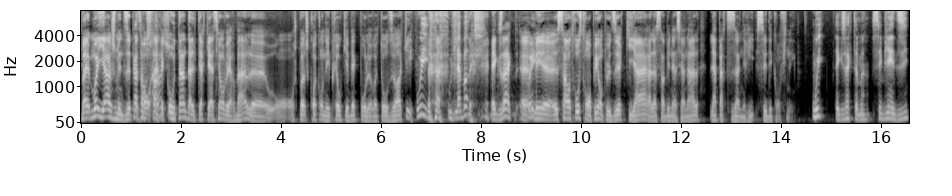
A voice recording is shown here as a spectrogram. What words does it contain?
Ben, moi, hier, je me disais, Quand bon, avec autant d'altercations verbales, euh, on- je, crois- je crois qu'on est prêt au Québec pour le retour du hockey. Oui, ou de la boxe. Exact. Euh, Oui. Mais euh, sans trop se tromper, on peut dire qu'hier, à l'Assemblée nationale, la partisanerie s'est déconfinée. Oui, exactement. C'est bien dit.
